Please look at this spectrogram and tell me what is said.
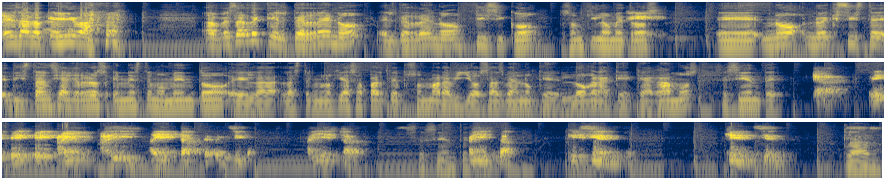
Es a lo que iba. A pesar de que el terreno, el terreno físico, pues son kilómetros. Eh, no, no existe distancia, guerreros, en este momento. Eh, las tecnologías aparte pues, son maravillosas. Vean lo que logra que, hagamos. Se siente. Eh, ahí, ahí, ahí está, te felicito. Ahí está. Se siente. Ahí está. ¿Qué siento? ¿Quién siente? Claro.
